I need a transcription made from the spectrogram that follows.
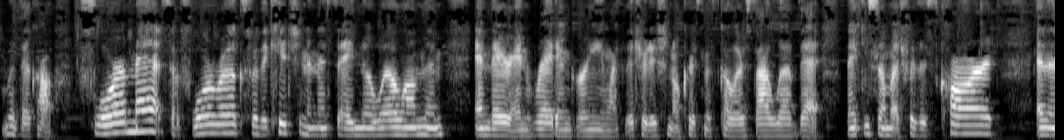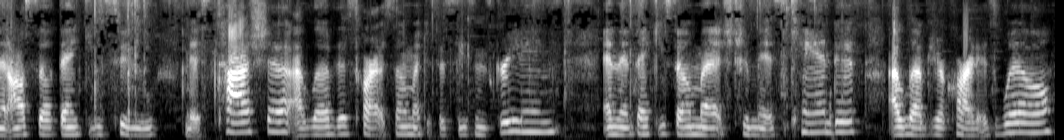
what they call floor mats or floor rugs for the kitchen and they say Noel on them and they're in red and green like the traditional Christmas colors. So I love that. Thank you so much for this card. And then also thank you to Miss Tasha. I love this card so much. It's a season's greetings. And then thank you so much to Miss Candace. I loved your card as well.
